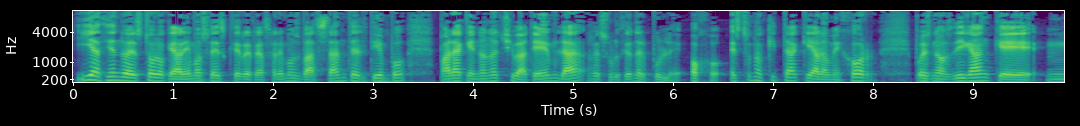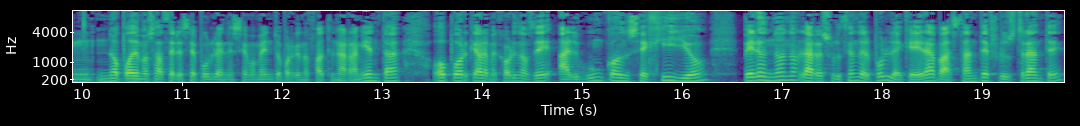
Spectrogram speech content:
Y haciendo esto lo que haremos es que retrasaremos bastante el tiempo para que no nos chivateen la resolución del puzzle. Ojo, esto no quita que a lo mejor pues nos digan que mm, no podemos hacer ese puzzle en ese momento porque nos falta una herramienta o porque a lo mejor nos dé algún consejillo, pero no, no la resolución del puzzle, que era bastante frustrante,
